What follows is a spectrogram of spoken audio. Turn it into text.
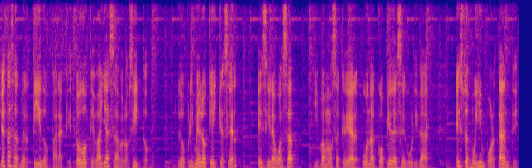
ya estás advertido para que todo te vaya sabrosito. Lo primero que hay que hacer es ir a WhatsApp y vamos a crear una copia de seguridad. Esto es muy importante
